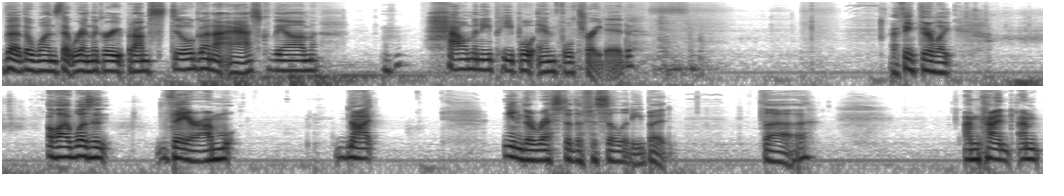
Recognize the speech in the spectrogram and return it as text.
the the ones that were in the group, but I'm still gonna ask them how many people infiltrated. I think they're like, "Oh, I wasn't there. I'm not." in the rest of the facility, but the I'm kind I'm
